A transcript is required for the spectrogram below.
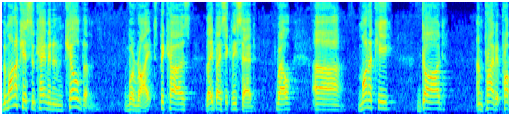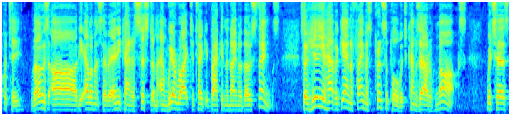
The monarchists who came in and killed them were right because they basically said, well, uh, monarchy, God, and private property, those are the elements of any kind of system, and we're right to take it back in the name of those things. So here you have, again, a famous principle which comes out of Marx, which says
